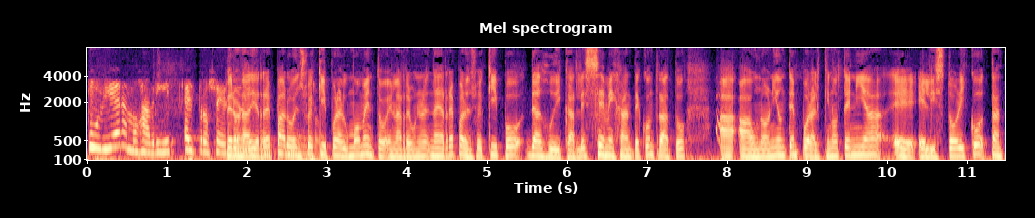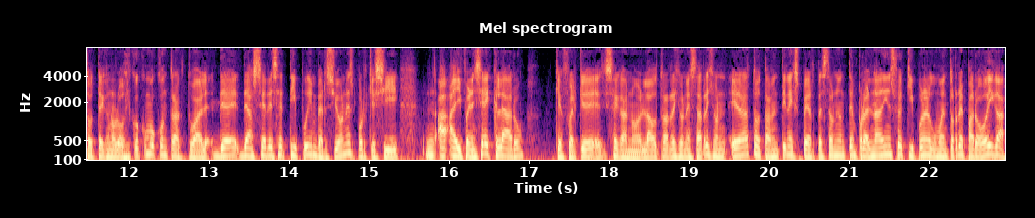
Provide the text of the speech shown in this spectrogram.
pudiéramos abrir el proceso. Pero nadie reparó en su equipo en algún momento, en la reunión, nadie reparó en su equipo de adjudicarle semejante contrato a, a una unión temporal que no tenía eh, el histórico, tanto tecnológico como contractual, de, de hacer ese tipo de inversiones, porque sí, a, a diferencia de Claro, que fue el que se ganó la otra región, esta región era totalmente inexperta, esta unión temporal, nadie en su equipo en algún momento reparó, oiga,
